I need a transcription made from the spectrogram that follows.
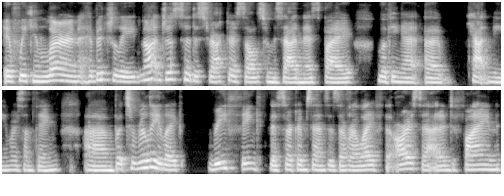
If we can learn habitually, not just to distract ourselves from sadness by looking at a cat meme or something, um, but to really like rethink the circumstances of our life that are sad and to find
